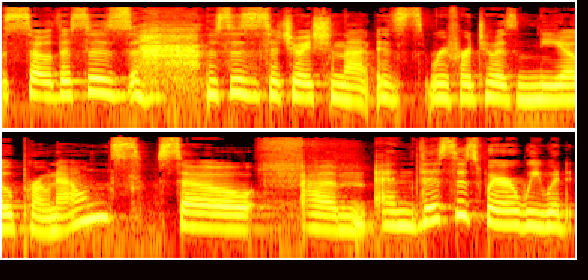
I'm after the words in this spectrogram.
So this is this is a situation that is referred to as neo pronouns. So um, and this is where we would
